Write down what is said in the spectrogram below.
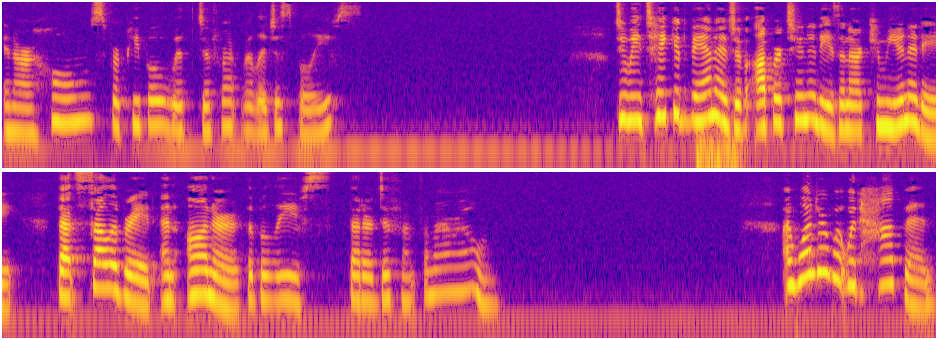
in our homes for people with different religious beliefs? Do we take advantage of opportunities in our community that celebrate and honor the beliefs that are different from our own. I wonder what would happen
